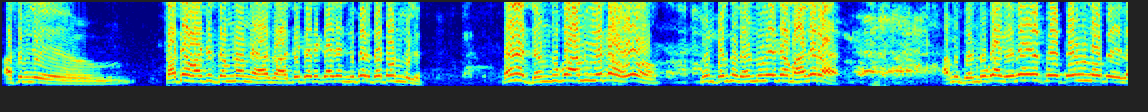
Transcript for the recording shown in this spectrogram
असं म्हणजे साध्या भाषेत जमणार नाही. आज अधिकारी काय निबर गटवून गेलेत. नाही नाही दंडुका आम्ही येत हो तुम्ही फक्त दंडुकाच्या माघारा आम्ही दंडुका घेता येईल पळून लावता येईल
